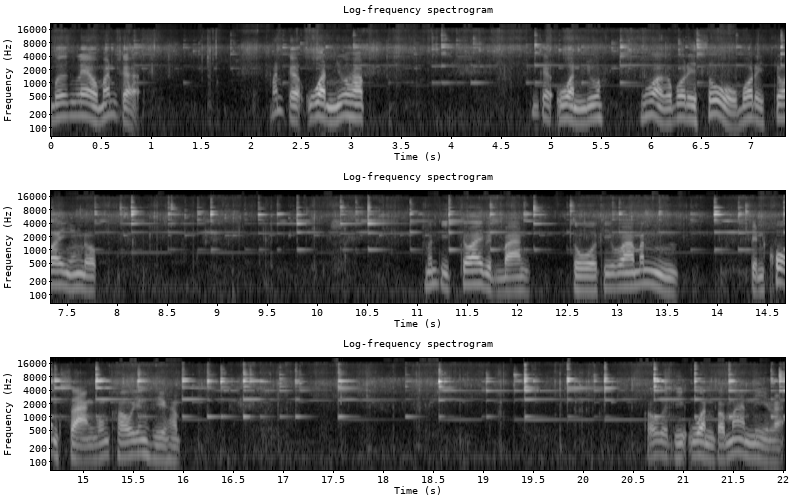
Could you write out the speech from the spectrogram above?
เบิ่งแล้วมันก็ มันก็อ้วนอยู่ครับ มันก็อ้วนอยู่งัวก็บ่ได้โซ่บ่ได้จ้อยหยังดอก มันติจ้อยเป็นบางตัวที่ว่ามันเป็นโครงสร้างของเขายังสิครับ เขาก็ที่อ้วนประมาณนี้แหละ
